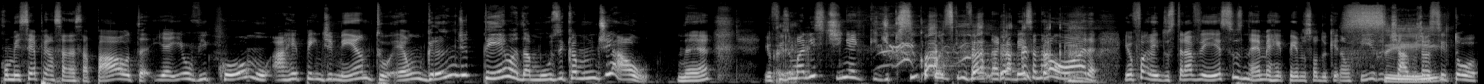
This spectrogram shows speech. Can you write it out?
comecei a pensar nessa pauta e aí eu vi como arrependimento é um grande tema da música mundial, né? Eu fiz é. uma listinha de cinco coisas que me veio na cabeça na hora. Eu falei dos travessos, né? Me arrependo só do que não fiz. Sim. O Thiago já citou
